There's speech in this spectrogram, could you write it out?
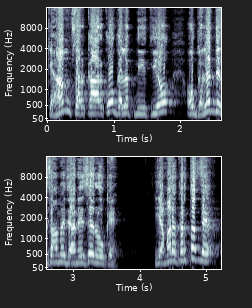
कि हम सरकार को गलत नीतियों और गलत दिशा में जाने से रोकें। ये हमारा कर्तव्य है।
